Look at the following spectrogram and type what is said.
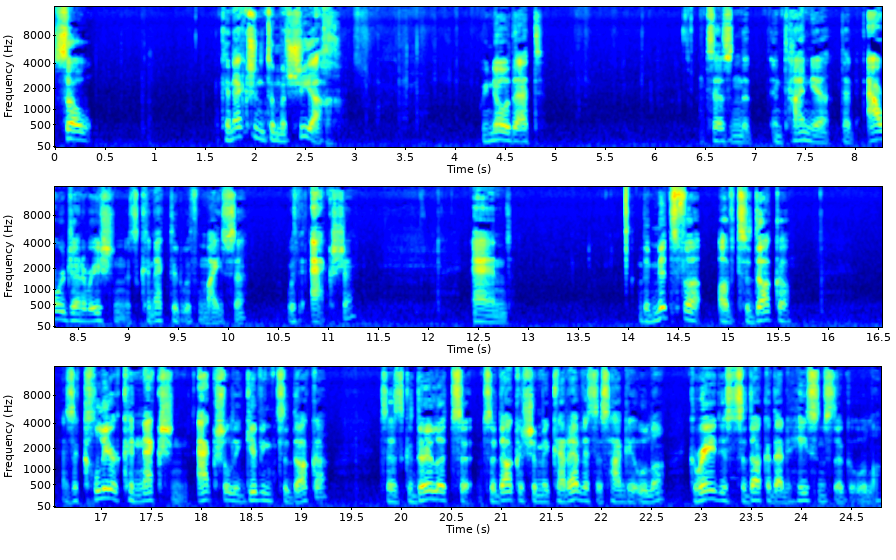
So, connection to Mashiach, we know that it says in, the, in Tanya that our generation is connected with Maaseh, with action, and the mitzvah of tzedakah has a clear connection. Actually, giving tzedakah, it says Gedola tzedakah shemikareves es hageula. Great is tzedakah that hastens the geula.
